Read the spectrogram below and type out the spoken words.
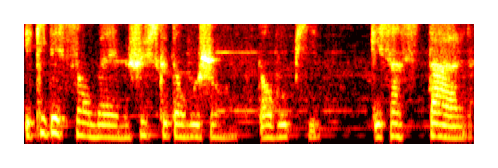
et qui descend même jusque dans vos jambes, dans vos pieds, qui s'installe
